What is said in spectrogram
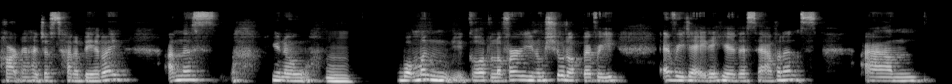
partner had just had a baby. And this, you know, mm. woman, God love her, you know, showed up every every day to hear this evidence. Um,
